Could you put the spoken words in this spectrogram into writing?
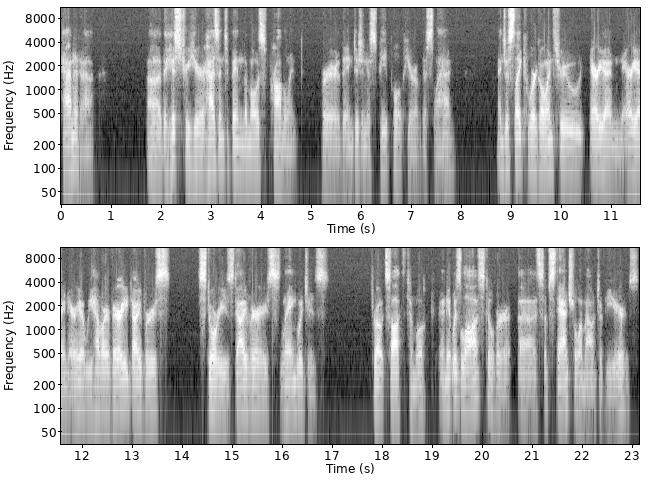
Canada, uh, the history here hasn't been the most prominent for the indigenous people here of this land. And just like we're going through area and area and area, we have our very diverse stories, diverse languages throughout S'ólh Téméxw. And it was lost over a substantial amount of years.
